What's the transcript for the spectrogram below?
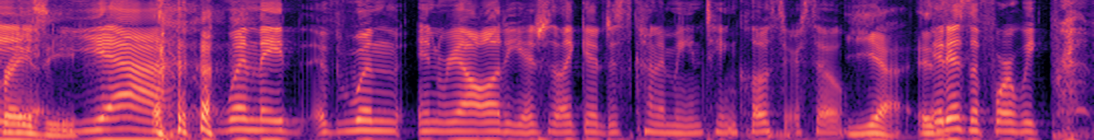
crazy. Yeah. when they when in reality it's like it just kind of maintain closer. So Yeah, it is a four week prep.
